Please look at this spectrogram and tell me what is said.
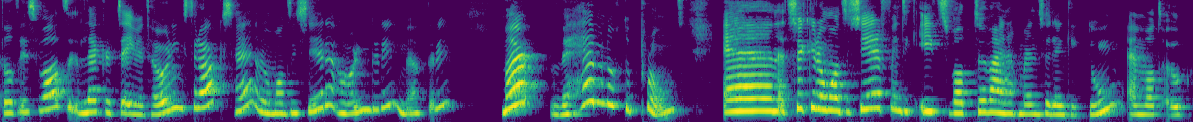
dat is wat. Lekker thee met honing straks. Hè? Romantiseren, honing erin, melk erin. Maar we hebben nog de prompt. En het stukje romantiseren vind ik iets wat te weinig mensen denk ik doen. En wat ook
